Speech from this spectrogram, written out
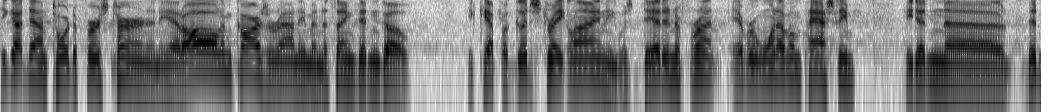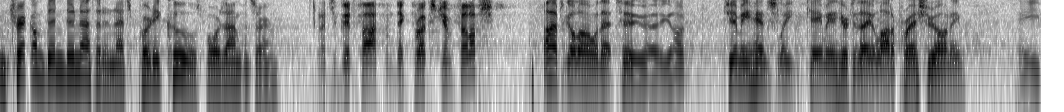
he got down toward the first turn, and he had all them cars around him, and the thing didn't go. He kept a good straight line. He was dead in the front. Every one of them passed him. He didn't uh, didn't trick them, didn't do nothing, and that's pretty cool as far as I'm concerned. That's a good thought from Dick Brooks. Jim Phillips? I'll have to go along with that, too. Uh, you know, Jimmy Hensley came in here today, a lot of pressure on him. He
